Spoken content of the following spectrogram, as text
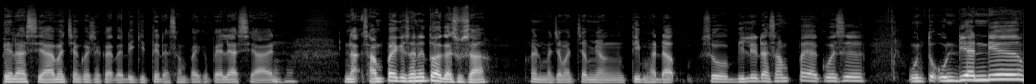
Piala Asia, macam kau cakap tadi, kita dah sampai ke Piala Asia kan. Uh-huh. Nak sampai ke sana tu agak susah. Kan, macam-macam yang tim hadap. So, bila dah sampai, aku rasa untuk undian dia,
